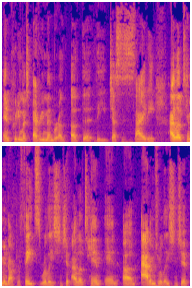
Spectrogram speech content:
and pretty much every member of, of the, the Justice Society. I loved him and Dr. Fate's relationship. I loved him and um, Atom's relationship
